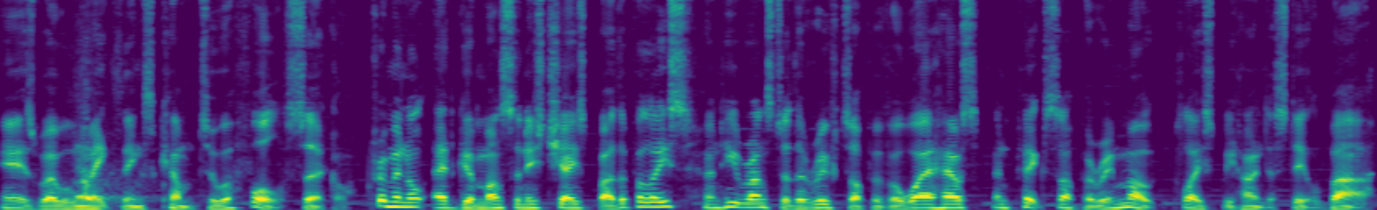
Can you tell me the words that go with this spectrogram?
here's where we'll make things come to a full circle. Criminal Edgar Munson is chased by the police, and he runs to the rooftop of a warehouse and picks up a remote placed behind a steel bar.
